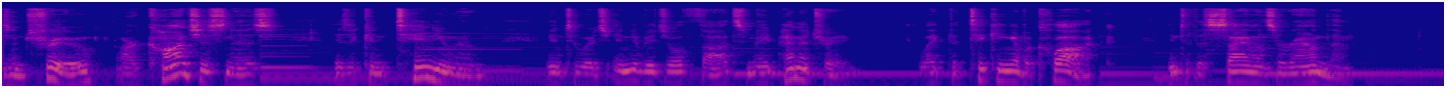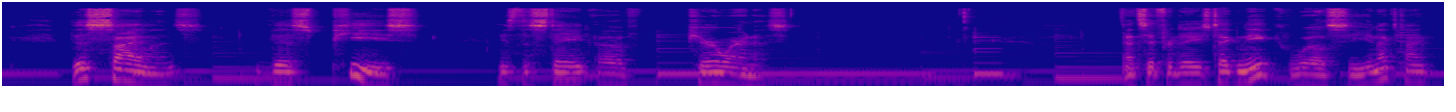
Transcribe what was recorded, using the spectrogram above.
Isn't true. Our consciousness is a continuum into which individual thoughts may penetrate, like the ticking of a clock into the silence around them. This silence, this peace, is the state of pure awareness. That's it for today's technique. We'll see you next time.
